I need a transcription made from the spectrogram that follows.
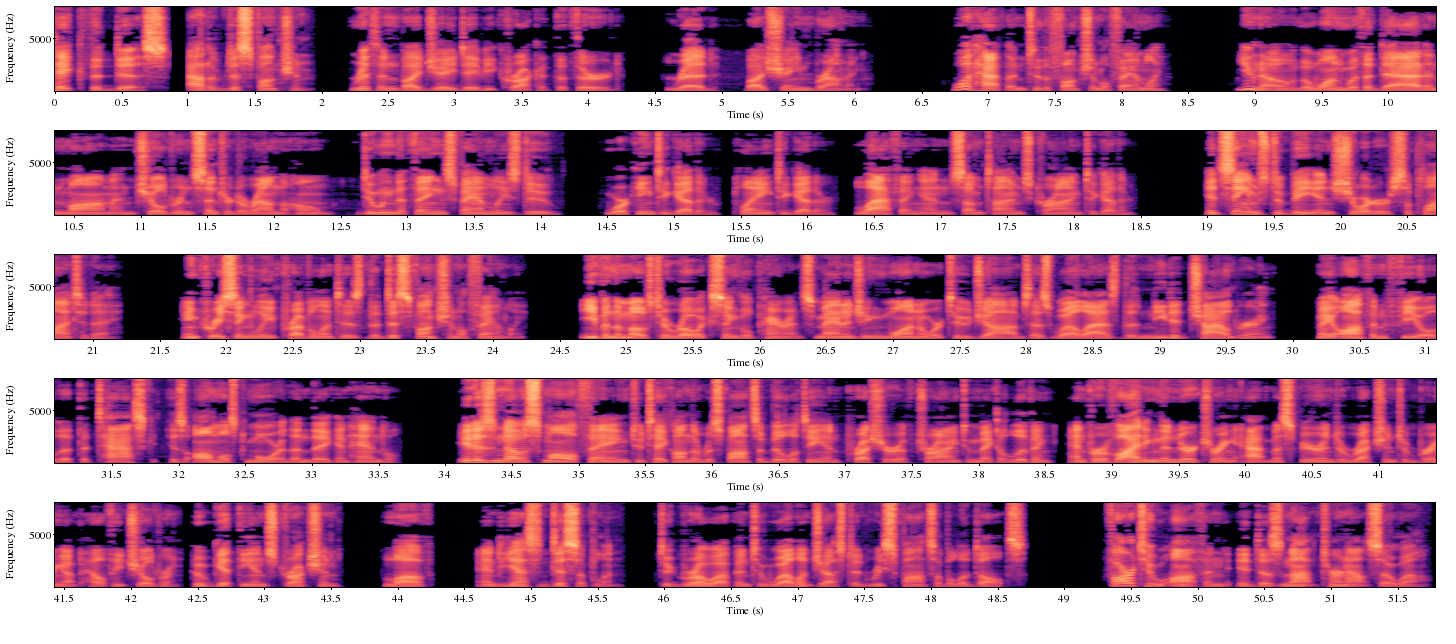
Take the Dis Out of Dysfunction, written by J. Davy Crockett III, read by Shane Browning. What happened to the functional family? You know, the one with a dad and mom and children centered around the home, doing the things families do, working together, playing together, laughing, and sometimes crying together. It seems to be in shorter supply today. Increasingly prevalent is the dysfunctional family, even the most heroic single parents managing one or two jobs as well as the needed child rearing may often feel that the task is almost more than they can handle. It is no small thing to take on the responsibility and pressure of trying to make a living and providing the nurturing atmosphere and direction to bring up healthy children who get the instruction, love, and yes, discipline to grow up into well adjusted, responsible adults. Far too often, it does not turn out so well.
